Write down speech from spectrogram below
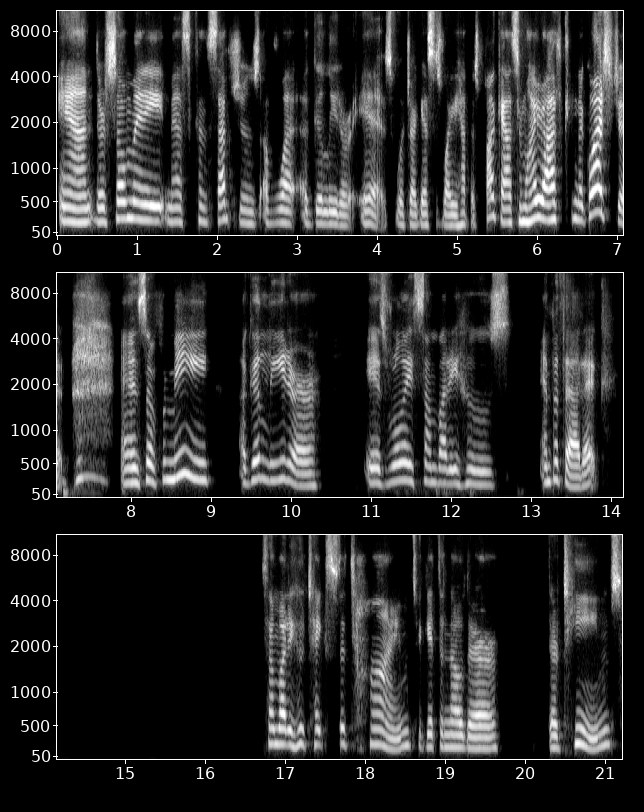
And there's so many misconceptions of what a good leader is, which I guess is why you have this podcast and why you're asking the question. And so for me, a good leader is really somebody who's empathetic, somebody who takes the time to get to know their, their teams,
